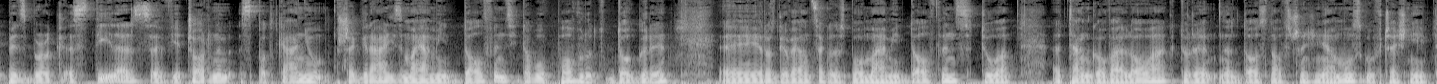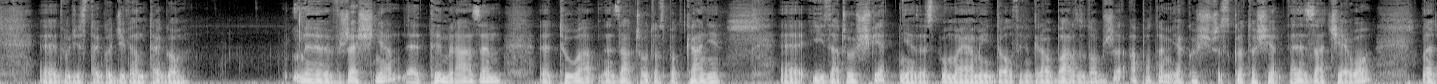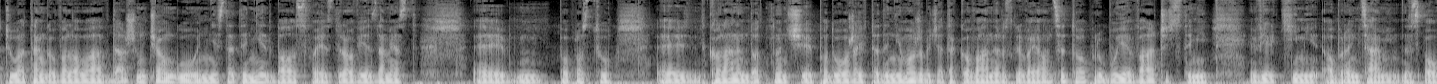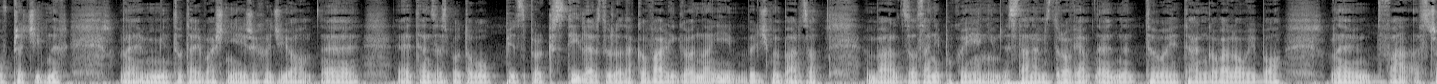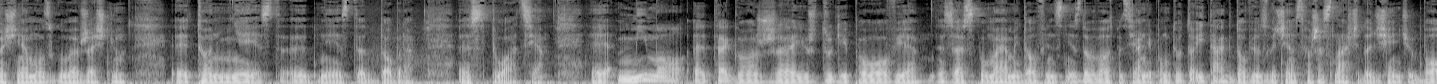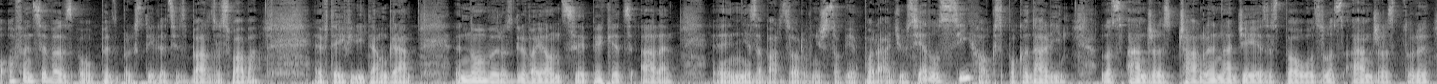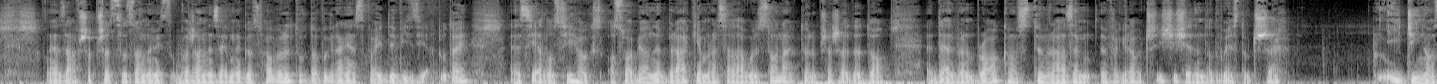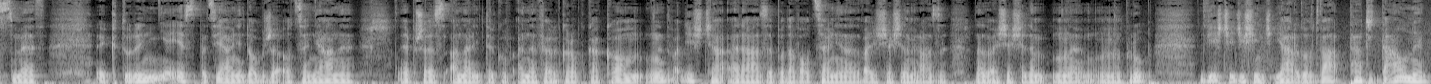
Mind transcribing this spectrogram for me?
Pittsburgh Steelers w wieczornym spotkaniu przegrali z Miami Dolphins i to był powrót do gry e, rozgrywającego zespołu Miami Dolphins, Tua Tango Valoa, który doznał wstrząsienia mózgu wcześniej 29 e, września. E, tym razem e, Tua zaczął to spotkanie e, i zaczął świetnie. Zespół Miami Dolphins grał bardzo dobrze, a potem jakoś wszystko to się zacięło. Tua Tango w dalszym ciągu niestety nie dba o swoje zdrowie, zamiast po prostu kolanem dotknąć podłoża i wtedy nie może być atakowany rozgrywający, to próbuje walczyć z tymi wielkimi obrońcami zespołów przeciwnych. Tutaj właśnie jeżeli chodzi o ten zespół to był Pittsburgh Steelers, którzy atakowali go, no i byliśmy bardzo, bardzo zaniepokojeni stanem zdrowia e, Tui Tango Valowy, bo e, dwa wstrząsienia mózgu we wrześniu e, to nie jest, nie jest dobra sytuacja. Mimo tego, że już w drugiej połowie zespół Miami Dolphins nie zdobywał specjalnie punktów, to i tak dowiózł zwycięstwo 16 do 10, bo ofensywa zespołu Pittsburgh Steelers jest bardzo słaba. W tej chwili tam gra nowy roz rozgrywający Pickett, ale e, nie za bardzo również sobie poradził. Seattle Seahawks pokonali Los Angeles. Charlie, nadzieję zespołu z Los Angeles, który e, zawsze przed sezonem jest uważany za jednego z faworytów do wygrania swojej dywizji, a tutaj e, Seattle Seahawks osłabiony brakiem Russella Wilsona, który przeszedł do Denver Broncos, tym razem wygrał 37 do 23 i Gino Smith, który nie jest specjalnie dobrze oceniany przez analityków NFL.com. 20 razy podawał celnie na 27 razy, na 27 mm, prób, 210 yardów, dwa touchdowny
